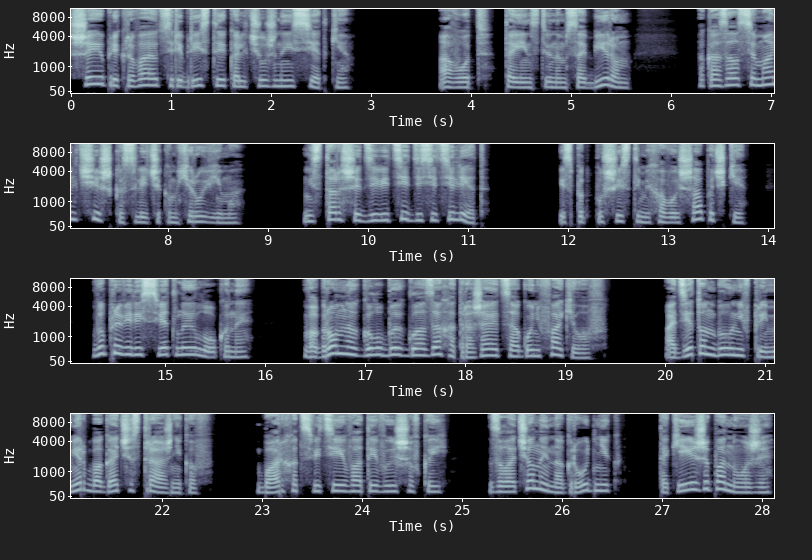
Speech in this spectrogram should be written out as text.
шеи прикрывают серебристые кольчужные сетки. А вот таинственным сабиром оказался мальчишка с личиком Херувима, не старше девяти-десяти лет. Из-под пушистой меховой шапочки выправились светлые локоны. В огромных голубых глазах отражается огонь факелов. Одет он был не в пример богаче стражников. Бархат с витиеватой вышивкой, золочёный нагрудник, такие же поножи,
